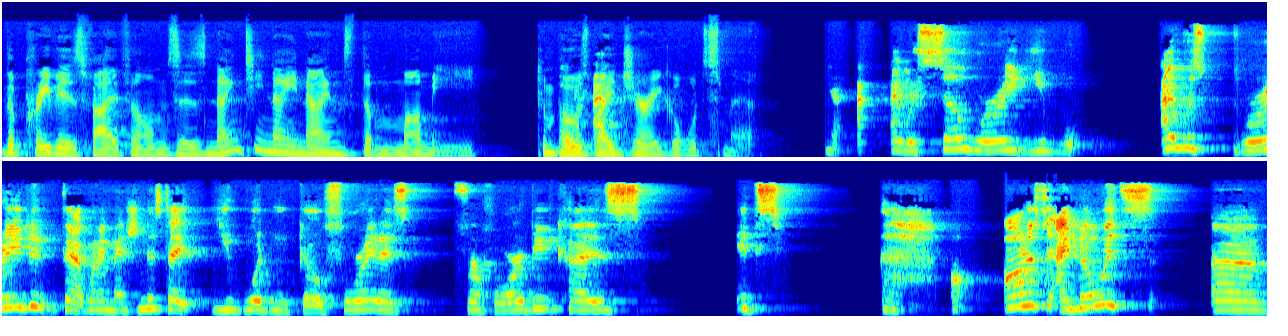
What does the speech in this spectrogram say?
the previous five films. Is 1999's The Mummy composed yeah, I, by Jerry Goldsmith. Yeah, I, I was so worried you. I was worried that when I mentioned this, that you wouldn't go for it as for horror because it's uh, honestly, I know it's a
